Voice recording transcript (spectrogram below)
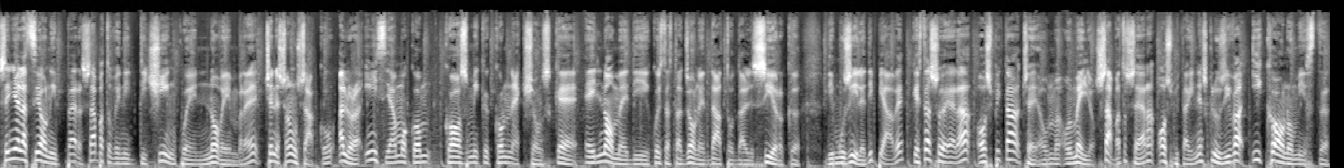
Segnalazioni per sabato 25 novembre, ce ne sono un sacco. Allora, iniziamo con Cosmic Connections, che è il nome di questa stagione dato dal Cirque di Musile di Piave, che stasera ospita, cioè, o, meglio, sabato sera ospita in esclusiva Economist.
